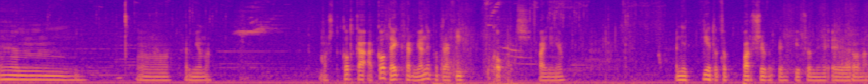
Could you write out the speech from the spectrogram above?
Um, Hermiona. Masz kotka, a kotek Hermiony potrafi kopać. Fajnie, nie? A nie, nie to co parszywy ten pieczony e, Rona.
